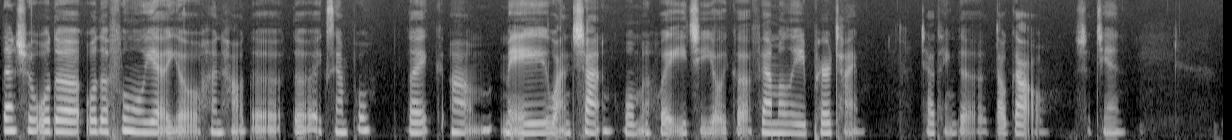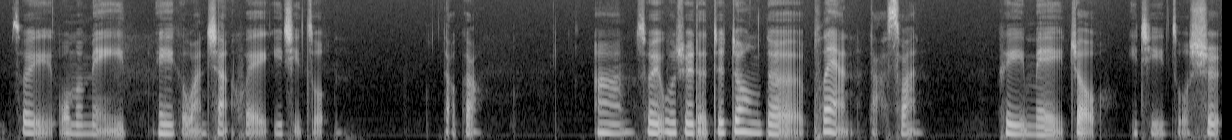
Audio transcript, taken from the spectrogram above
但是我的我的父母也有很好的的 example，like，嗯，um，每晚上我们会一起有一个 family prayer time，家庭的祷告时间，所以我们每一每一个晚上会一起做祷告。嗯，um, 所以我觉得这种的 plan 打算可以每周一起做事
